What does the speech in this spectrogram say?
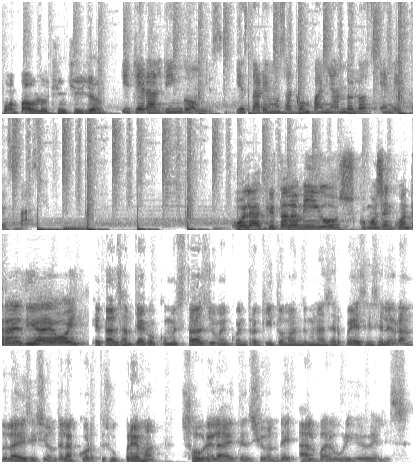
Juan Pablo Chinchilla y Geraldine Gómez y estaremos acompañándolos en este espacio. Hola, ¿qué tal amigos? ¿Cómo se encuentran el día de hoy? ¿Qué tal Santiago? ¿Cómo estás? Yo me encuentro aquí tomándome una cerveza y celebrando la decisión de la Corte Suprema sobre la detención de Álvaro Uribe Vélez.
